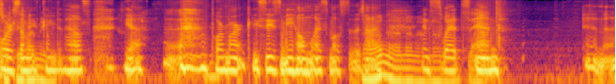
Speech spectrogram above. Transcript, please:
or okay somebody's me. come to the house. Yeah. Poor Mark. He sees me homeless most of the time no, no, no, in sweats and and uh,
